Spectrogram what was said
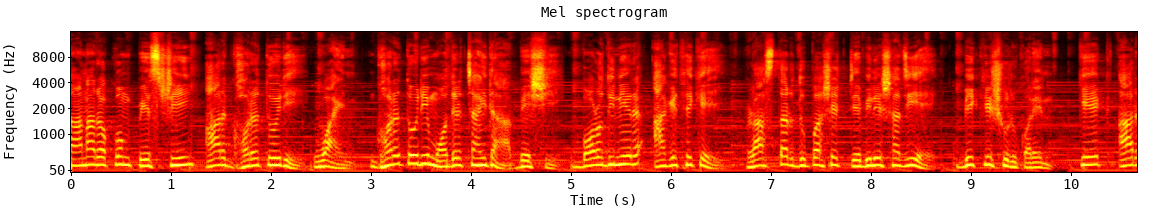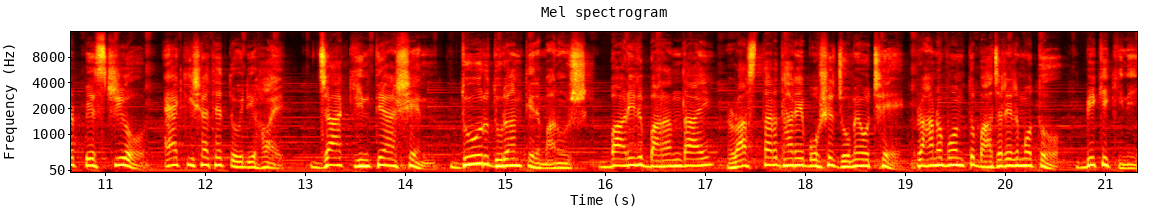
নানা রকম পেস্ট্রি আর ঘরে তৈরি ওয়াইন। ঘরে তৈরি মদের চাহিদা বেশি। বড়দিনের আগে থেকেই রাস্তার দুপাশে টেবিলে সাজিয়ে বিক্রি শুরু করেন। কেক আর পেস্ট্রিও একই সাথে তৈরি হয়। যা কিনতে আসেন দূর দূরান্তের মানুষ। বাড়ির বারান্দায় রাস্তার ধারে বসে জমে ওঠে প্রাণবন্ত বাজারের মতো বিকি কিনি।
